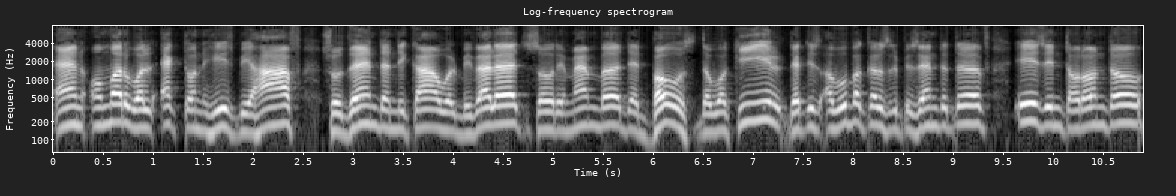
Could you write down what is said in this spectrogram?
and Umar will act on his behalf, so then the nikah will be valid. So remember that both the wakil, that is Abu Bakr's representative, is in Toronto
